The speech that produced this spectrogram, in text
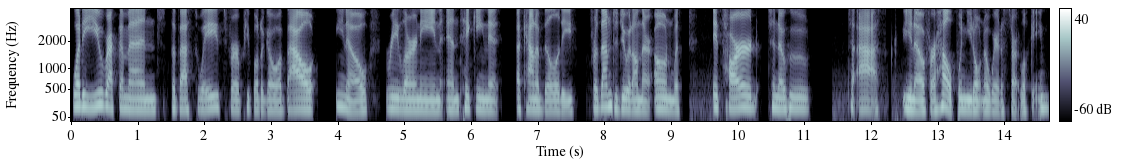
what do you recommend the best ways for people to go about you know relearning and taking it accountability for them to do it on their own with it's hard to know who to ask you know for help when you don't know where to start looking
